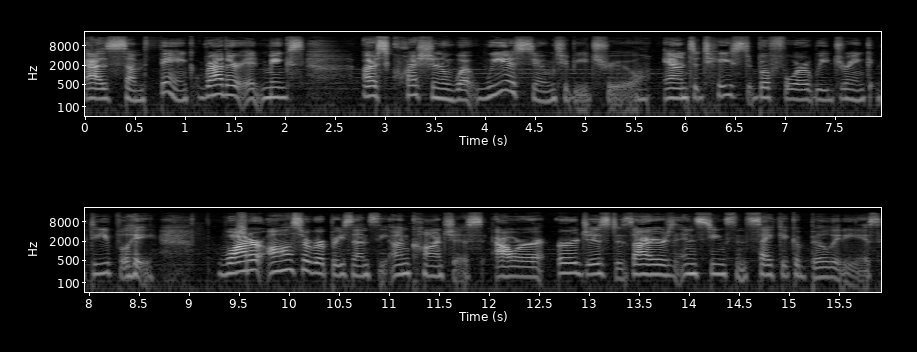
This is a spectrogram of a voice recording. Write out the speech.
as some think. Rather, it makes us question what we assume to be true and to taste before we drink deeply. Water also represents the unconscious, our urges, desires, instincts, and psychic abilities.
